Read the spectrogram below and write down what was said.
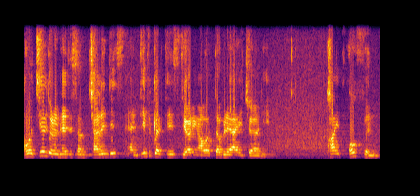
Our children had some challenges and difficulties during our WI journey. Quite often,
